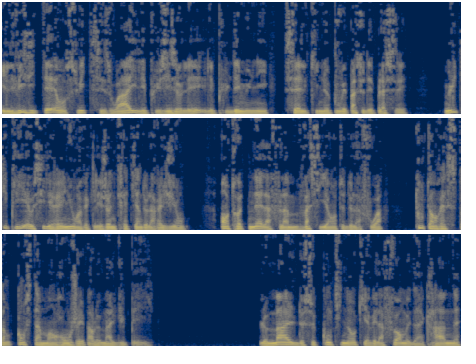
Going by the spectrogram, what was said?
Il visitait ensuite ses ouailles les plus isolées, les plus démunies, celles qui ne pouvaient pas se déplacer, multipliait aussi les réunions avec les jeunes chrétiens de la région, entretenait la flamme vacillante de la foi, tout en restant constamment rongé par le mal du pays le mal de ce continent qui avait la forme d'un crâne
